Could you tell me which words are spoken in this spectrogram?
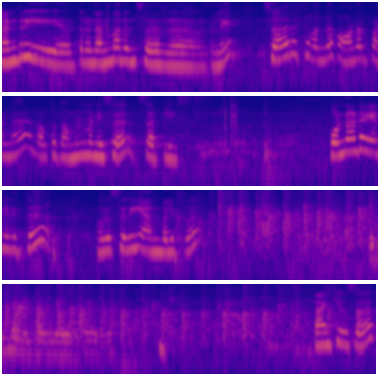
நன்றி திரு நன்மாரன் சார் அவர்களே. சாருக்கு வந்து ஹானர் பண்ண doctor Tamilmani sir. Sir please பொன்னாடை அணிவித்து ஒரு சிறிய அன்பளிப்பு. தேங்க்யூ சார்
